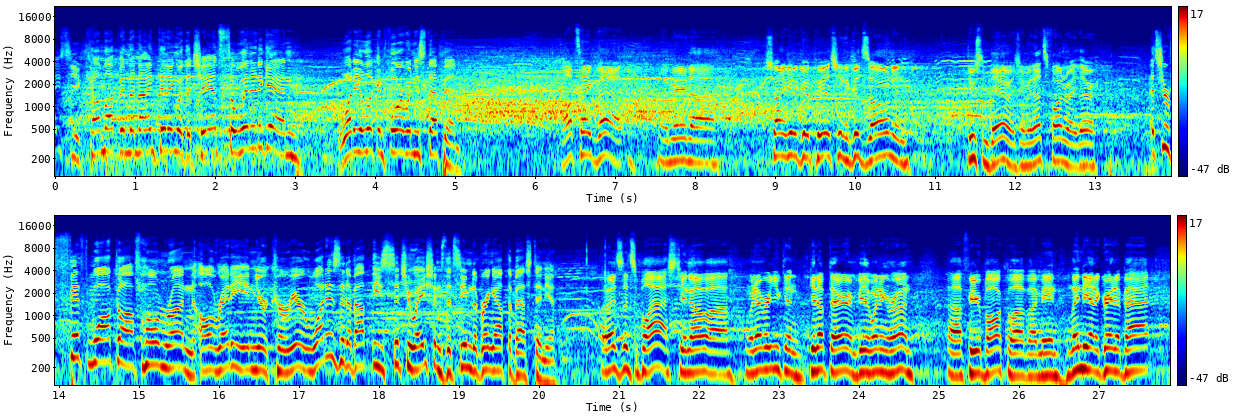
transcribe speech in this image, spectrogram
Bryce, you come up in the ninth inning with a chance to win it again. What are you looking for when you step in? I'll take that. I mean, uh, trying to get a good pitch in a good zone and do some damage. I mean, that's fun right there. That's your fifth walk-off home run already in your career. What is it about these situations that seem to bring out the best in you? Well, it's, it's a blast, you know. Uh, whenever you can get up there and be the winning run uh, for your ball club. I mean, Lindy had a great at bat.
